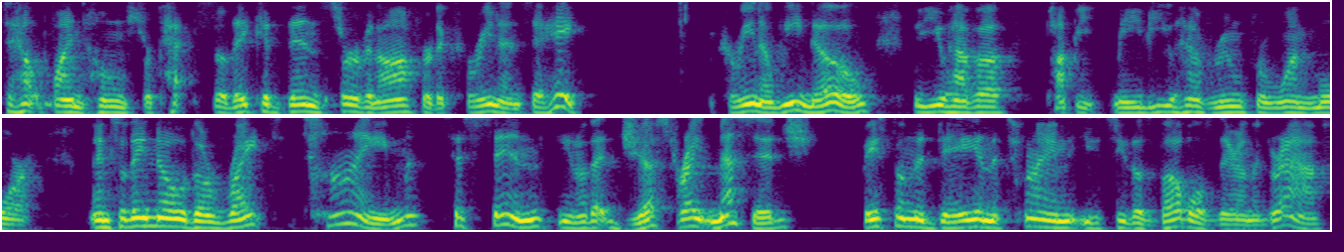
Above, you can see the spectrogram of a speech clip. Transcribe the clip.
to help find homes for pets. So they could then serve an offer to Karina and say, hey, Karina, we know that you have a puppy. Maybe you have room for one more. And so they know the right time to send, you know, that just right message based on the day and the time that you can see those bubbles there on the graph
